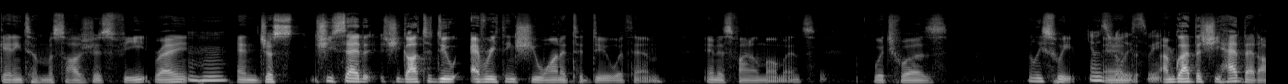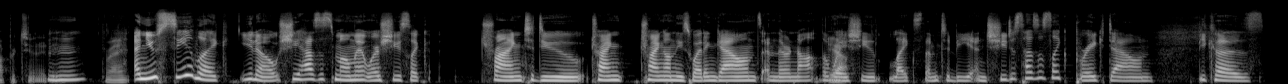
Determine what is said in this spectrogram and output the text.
getting to massage his feet, right? Mm-hmm. And just she said she got to do everything she wanted to do with him in his final moments, which was really sweet. It was really sweet. Mm-hmm. I'm glad that she had that opportunity, right? And you see, like, you know, she has this moment where she's like trying to do trying trying on these wedding gowns and they're not the Yeah. way she likes them to be. And she just has this like breakdown because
